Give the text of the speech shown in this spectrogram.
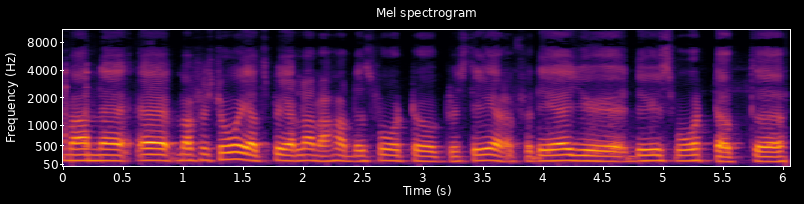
Man, eh, man förstår ju att spelarna hade svårt att prestera för det är ju, det är ju svårt att eh,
